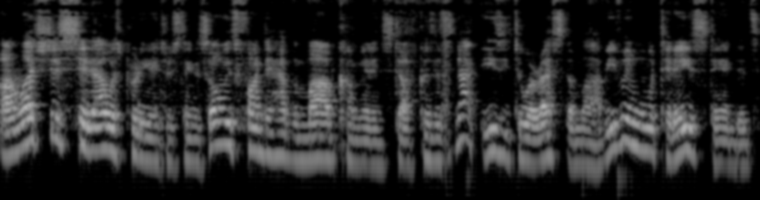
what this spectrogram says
um, let's just say that was pretty interesting. It's always fun to have the mob come in and stuff because it's not easy to arrest the mob, even with today's standards.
